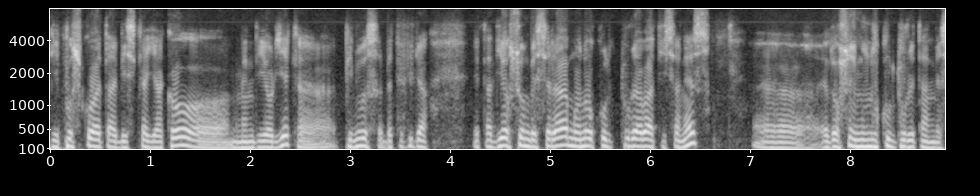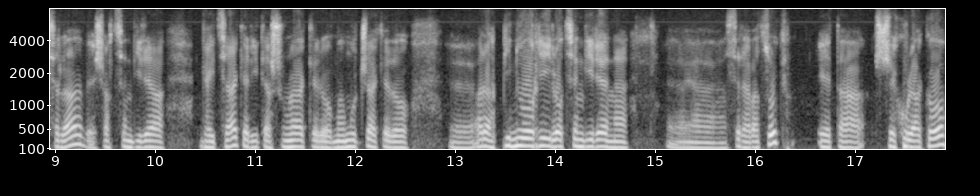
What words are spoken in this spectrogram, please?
Gipuzkoa eta Bizkaiako mendi horiek e, pinuz bete dira. Eta diozun bezala monokultura bat izanez, e, edo zein monokulturetan bezala, be, sartzen dira gaitzak, eritasunak edo mamutsak edo e, ara, pinu horri lotzen diren e, zera batzuk, eta sekulako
